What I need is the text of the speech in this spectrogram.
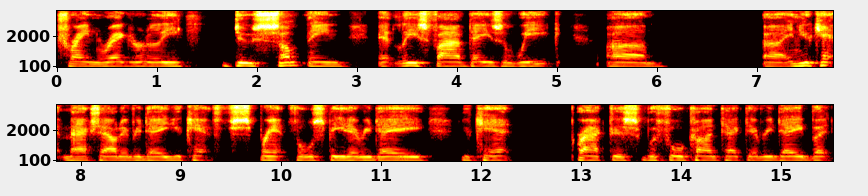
train regularly, do something at least five days a week. Um, uh, and you can't max out every day. You can't sprint full speed every day. You can't practice with full contact every day. But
